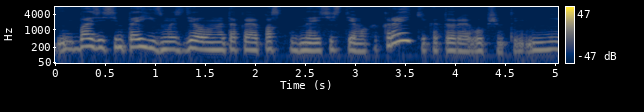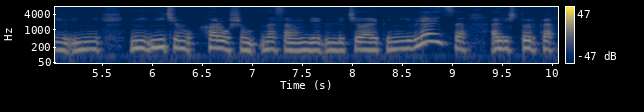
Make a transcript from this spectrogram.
базе синтоизма сделана такая паскудная система как рейки, которая в общем-то ни, ни, ни, ничем хорошим на самом деле для человека не является, а лишь только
